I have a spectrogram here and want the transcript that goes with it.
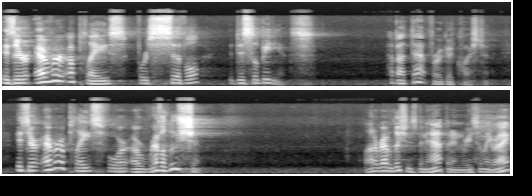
Is there ever a place for civil disobedience? How about that for a good question? Is there ever a place for a revolution? A lot of revolutions been happening recently, right?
